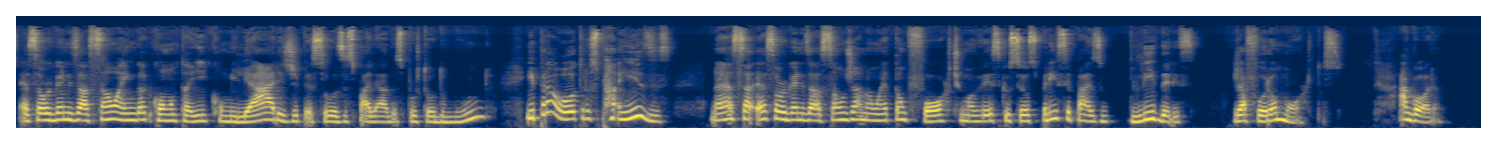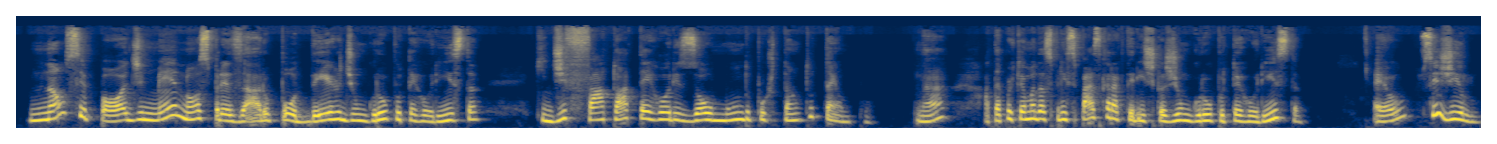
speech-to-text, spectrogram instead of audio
essa organização ainda conta aí com milhares de pessoas espalhadas por todo o mundo, e para outros países, né, essa, essa organização já não é tão forte, uma vez que os seus principais líderes já foram mortos. Agora, não se pode menosprezar o poder de um grupo terrorista que de fato aterrorizou o mundo por tanto tempo, né? Até porque uma das principais características de um grupo terrorista é o sigilo,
